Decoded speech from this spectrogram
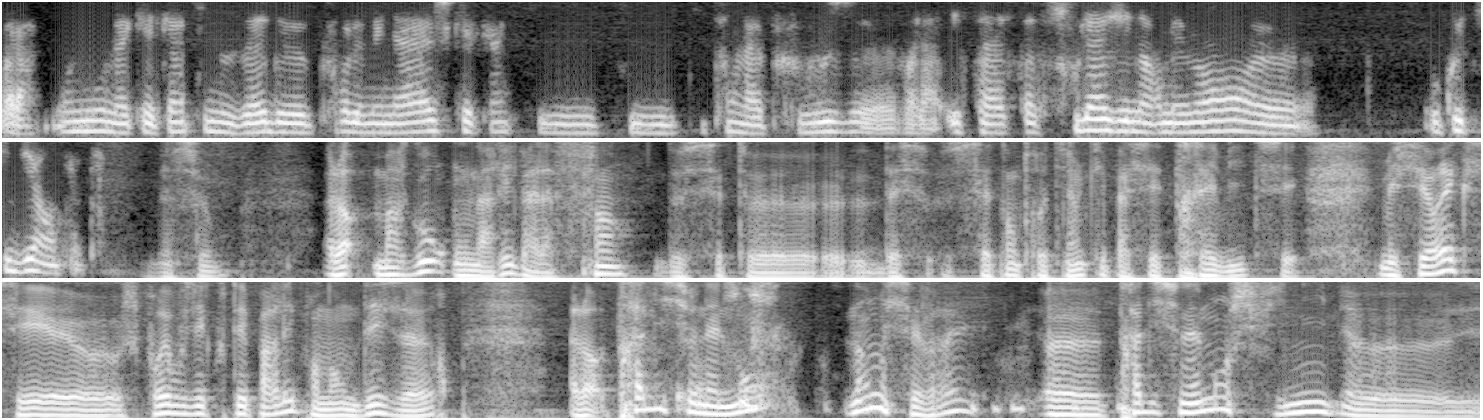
voilà, nous, on a quelqu'un qui nous aide pour le ménage, quelqu'un qui, qui, qui tond la pelouse, voilà, et ça, ça soulage énormément au quotidien en fait. Bien sûr. Alors Margot, on arrive à la fin de, cette, de cet entretien qui est passé très vite. Mais c'est vrai que c'est, je pourrais vous écouter parler pendant des heures. Alors, traditionnellement, non, mais c'est vrai. Euh, traditionnellement, je finis euh,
